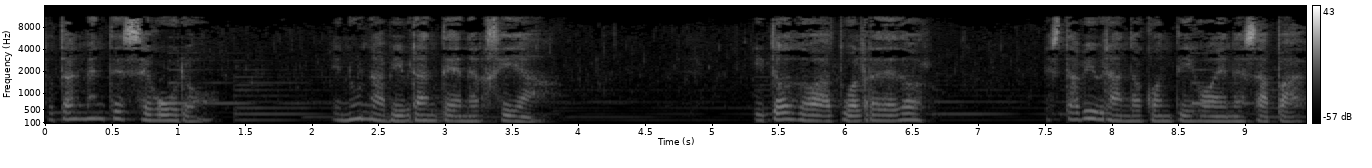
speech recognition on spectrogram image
totalmente seguro, en una vibrante energía. Y todo a tu alrededor está vibrando contigo en esa paz.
